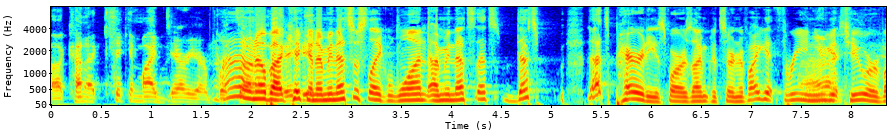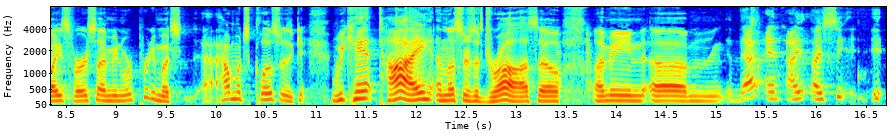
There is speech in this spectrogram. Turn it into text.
uh, kind of kicking my derriere. But, I don't know uh, about kicking. I mean, that's just like one. I mean, that's that's that's that's parity as far as I'm concerned. If I get three and you get two, or vice versa, I mean, we're pretty much how much closer? We can't tie unless there's a draw. So, I mean, um, that and I, I see. It,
